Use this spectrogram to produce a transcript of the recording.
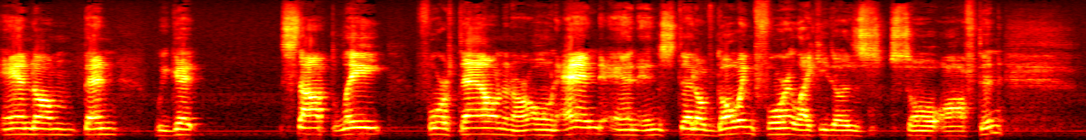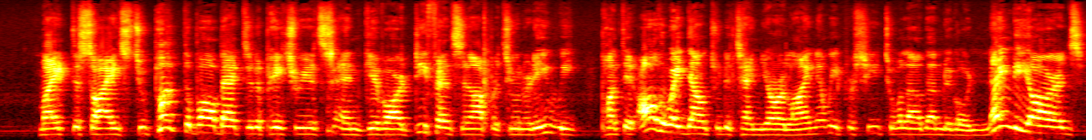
And um, then we get stopped late, fourth down in our own end, and instead of going for it like he does so often, Mike decides to punt the ball back to the Patriots and give our defense an opportunity. We punt it all the way down to the 10 yard line, and we proceed to allow them to go 90 yards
